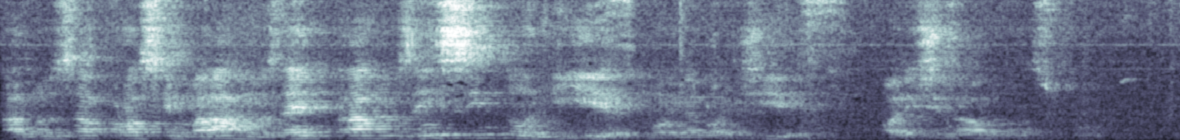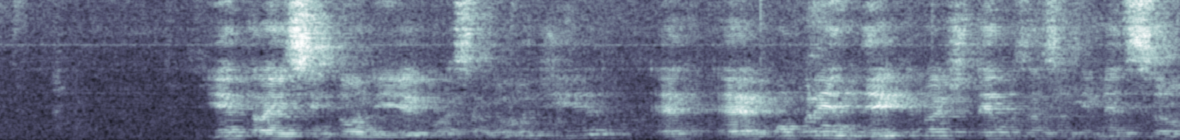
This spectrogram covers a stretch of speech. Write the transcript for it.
a nos aproximarmos, a entrarmos em sintonia com a melodia original do nosso corpo. E entrar em sintonia com essa melodia é, é compreender que nós temos essa dimensão,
